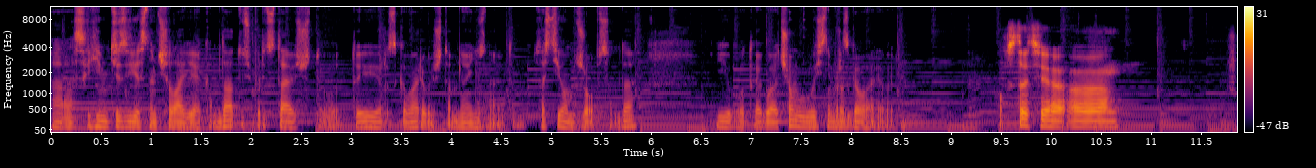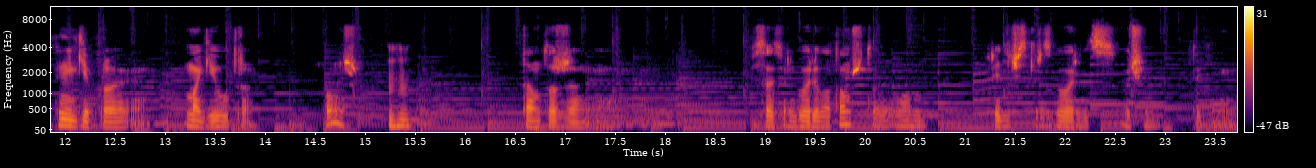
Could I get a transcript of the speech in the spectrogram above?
а, с каким-нибудь известным человеком, да, то есть представить, что ты разговариваешь там, ну, я не знаю, там, со Стивом Джобсом, да, и вот как бы о чем вы с ним разговаривали. Кстати, в книге про магию утра, помнишь? Угу. Там тоже э, писатель говорил о том, что он периодически разговаривает с очень такими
